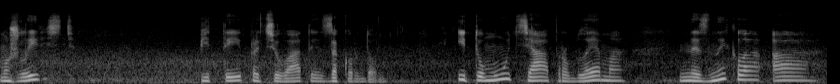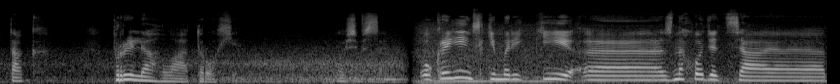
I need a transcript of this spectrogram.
можливість піти працювати за кордон. І тому ця проблема не зникла, а так прилягла трохи. Ось і все. Українські моряки е, знаходяться е,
